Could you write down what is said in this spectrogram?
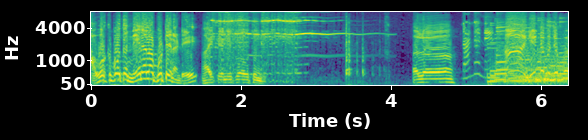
అవ్వకపోతే నేనెలా పుట్టానండి? అయితే నీకు అవుతుంది. హలో? ఆ, ఏంటమ్మా చెప్పు?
